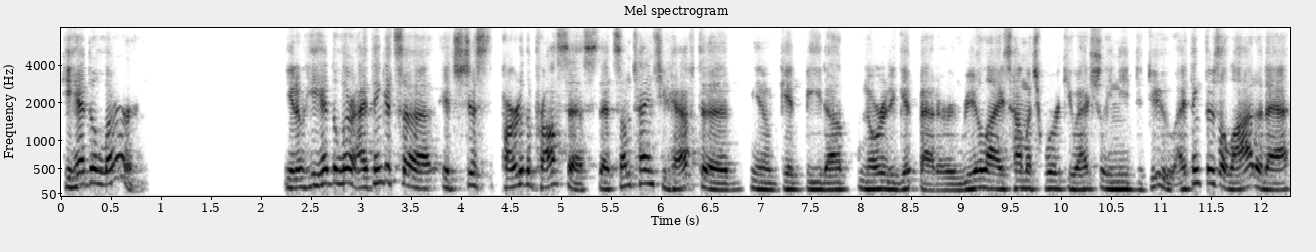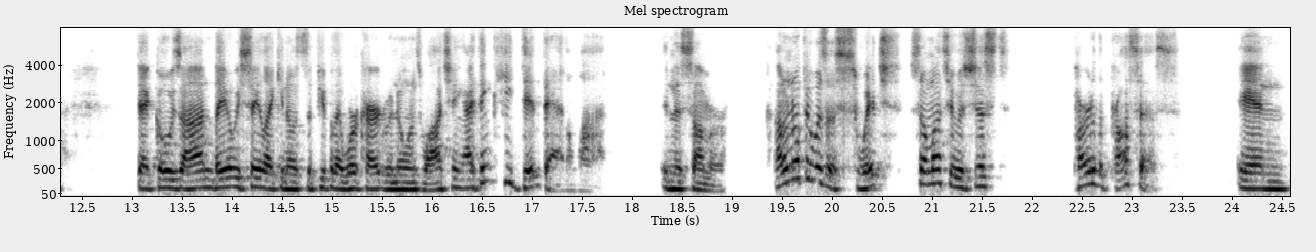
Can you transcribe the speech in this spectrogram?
he had to learn. You know, he had to learn. I think it's a it's just part of the process that sometimes you have to, you know, get beat up in order to get better and realize how much work you actually need to do. I think there's a lot of that that goes on. They always say, like, you know, it's the people that work hard when no one's watching. I think he did that a lot in the summer. I don't know if it was a switch so much. It was just part of the process. And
